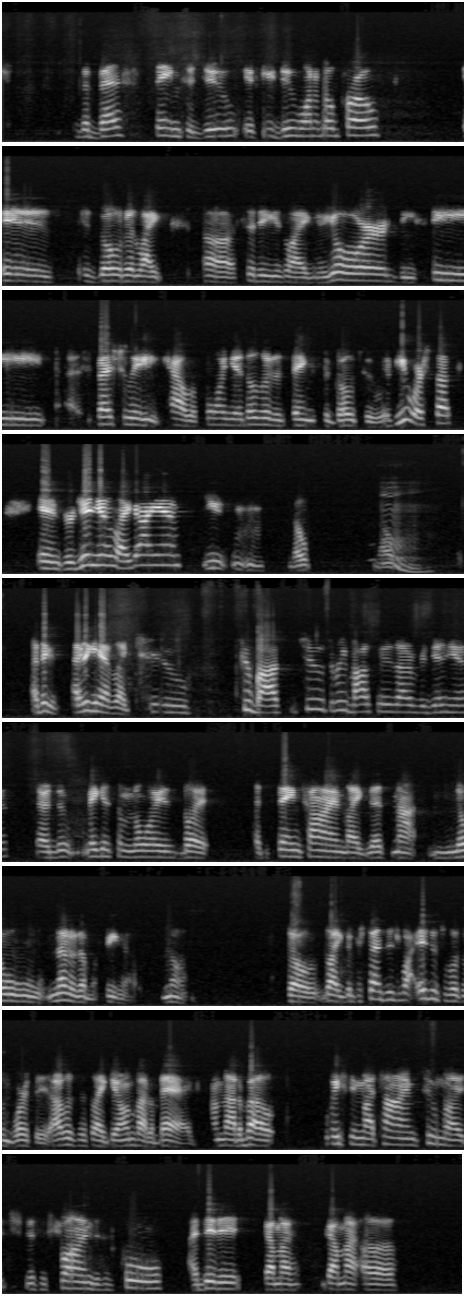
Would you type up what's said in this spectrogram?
the best thing to do if you do want to go pro is is go to like uh, cities like New York, DC, especially California. Those are the things to go to. If you are stuck in Virginia like I am, you nope, nope. Hmm. I think I think you have like two two box two three boxes out of Virginia that are do, making some noise, but at the same time, like that's not no none of them are females. No. So like the percentage wise, it just wasn't worth it. I was just like, yo, I'm about a bag. I'm not about wasting my time too much. This is fun. This is cool. I did it. Got my got my uh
